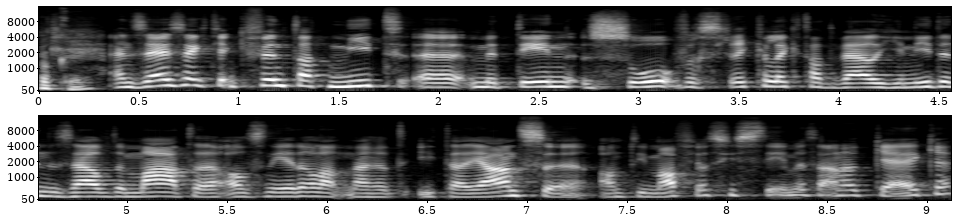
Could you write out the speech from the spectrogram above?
Okay. En zij zegt, ik vind dat niet uh, meteen zo verschrikkelijk dat België niet in dezelfde mate als Nederland naar het Italiaanse antimafia-systeem is aan het kijken.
